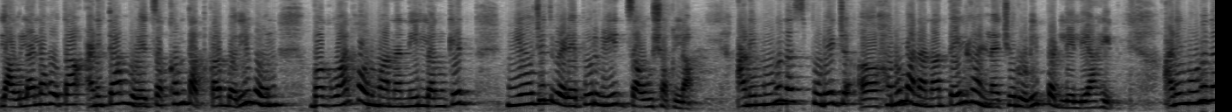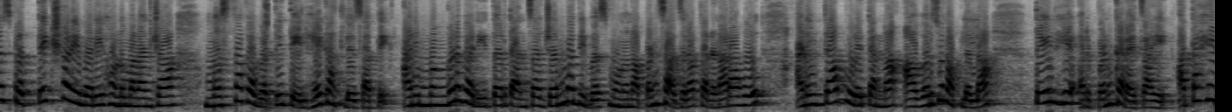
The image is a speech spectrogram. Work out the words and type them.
लावलेला होता आणि त्यामुळे जखम तात्काळ बरी होऊन भगवान हनुमानांनी लंकेत नियोजित वेळेपूर्वी जाऊ शकला. आणि म्हणूनच पुढे ज- हनुमानांना तेल घालण्याची रूढी पडलेली आहे. आणि म्हणूनच प्रत्येक शनिवारी हनुमानांच्या मस्तकावरती तेल हे घातले जाते. आणि मंगळवारी तर त्यांचा जन्मदिवस म्हणून आपण साजरा करणार आहोत. आणि त्यामुळे त्यांना आवर्जून आपल्याला तेल हे अर्पण करायचं आहे. आता हे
